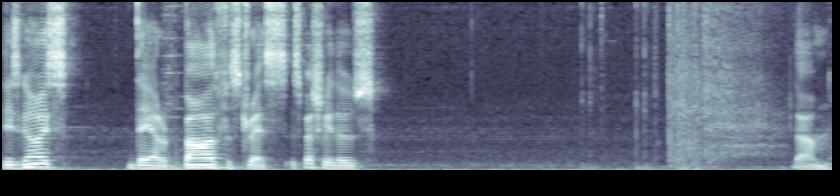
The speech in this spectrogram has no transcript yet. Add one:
These guys, they are bad for stress, especially those. Down.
